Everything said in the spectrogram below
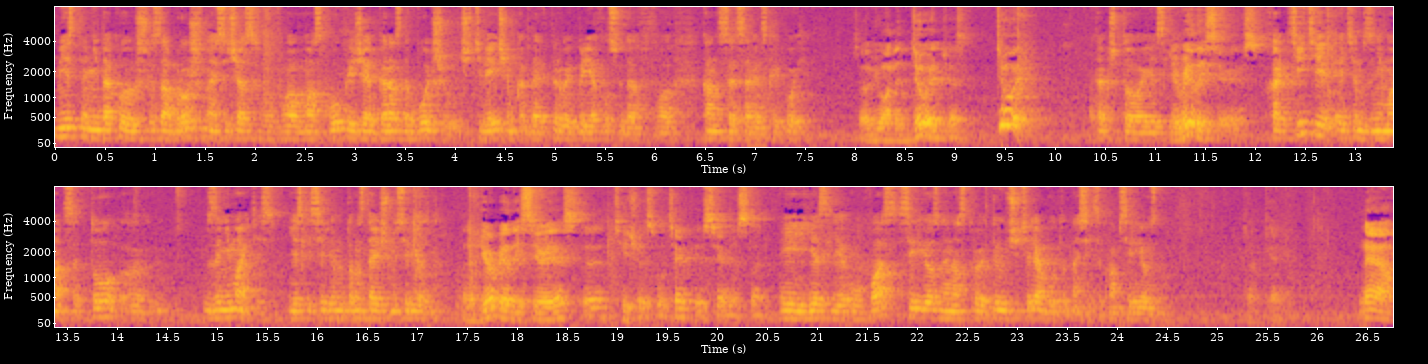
Место не такое уж заброшенное. Сейчас в Москву приезжает гораздо больше учителей, чем когда я впервые приехал сюда в конце советской эпохи. So if you want to do it, just do it. Так что You're если really serious. хотите этим заниматься, то э, занимайтесь, если по-настоящему серьезно. Really serious, the will take you. И если у вас серьезный настрой, то и учителя будут относиться к вам серьезно. Okay. Now,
